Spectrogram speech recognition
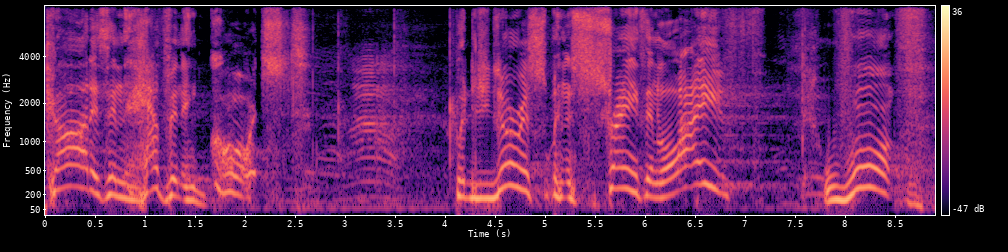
God is in heaven engorged with nourishment and strength and life, warmth,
